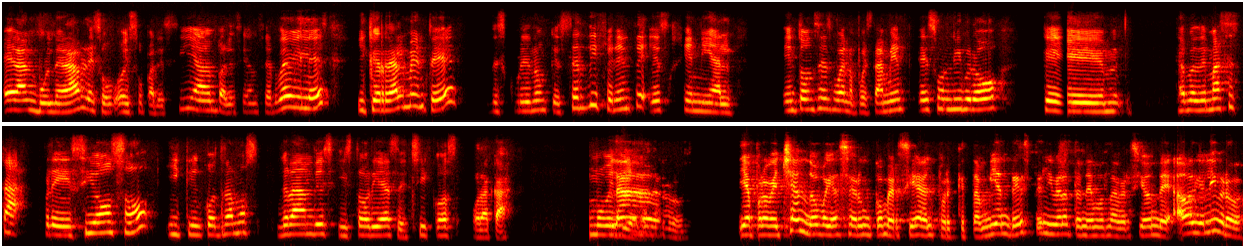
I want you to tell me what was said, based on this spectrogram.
eran vulnerables o, eso parecían, parecían ser débiles, y que realmente descubrieron que ser diferente es genial. Entonces, bueno, pues también es un libro que, además está precioso y que encontramos grandes historias de chicos por acá. Y aprovechando, voy a hacer un comercial porque también de este libro tenemos la versión de audiolibro.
